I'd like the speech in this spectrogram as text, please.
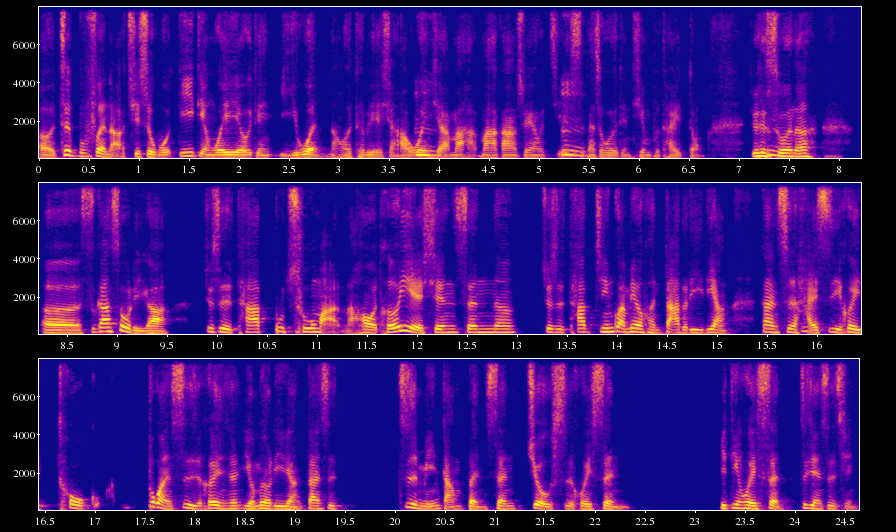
呃这部分啊，其实我第一点我也有点疑问，然后特别想要问一下嗯。玛哈，玛哈刚刚虽然有解释，嗯。但是我有点听不太懂，就是说呢，呃，斯卡寿里啊，就是他不出马，然后河野先生呢，就是他尽管没有很大的力量，但是还嗯是会透过，不管是河野先生有没有力量，但是自民党本身就是会胜，一定会胜这件事情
